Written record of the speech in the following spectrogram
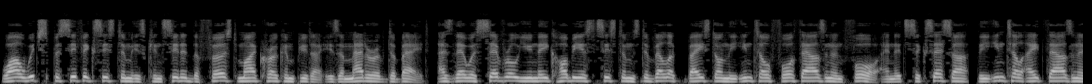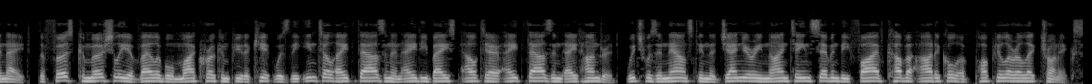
While which specific system is considered the first microcomputer is a matter of debate, as there were several unique hobbyist systems developed based on the Intel 4004 and its successor, the Intel 8008. The first commercially available microcomputer kit was the Intel 8080-based Altair 8800, which was announced in the January 1975 cover article of Popular Electronics.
